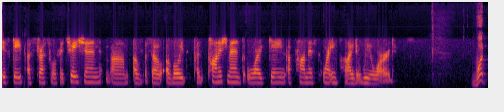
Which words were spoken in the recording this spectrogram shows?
escape a stressful situation, um, so avoid punishment or gain a promised or implied reward. What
